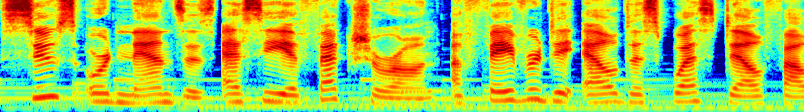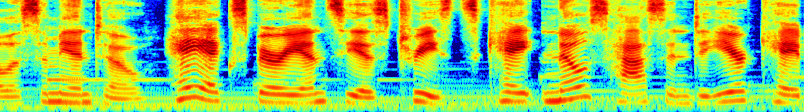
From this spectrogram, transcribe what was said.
Sus ordenanzas se efectuaron a favor de él después del fallecimiento. Hay experiencias tristes que nos hacen de ir que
